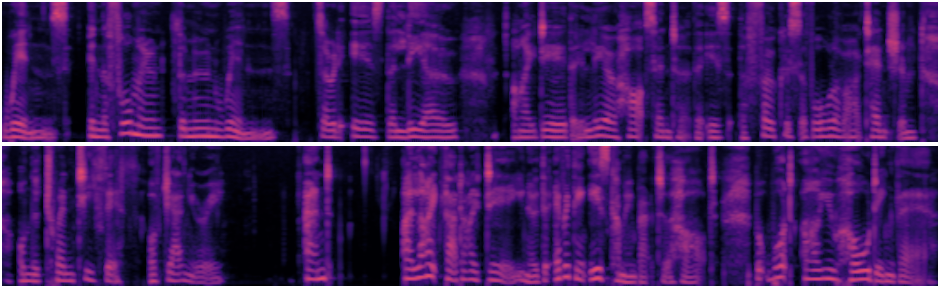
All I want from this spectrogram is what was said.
wins. In the full moon the moon wins so it is the Leo idea, the Leo heart center that is the focus of all of our attention on the 25th of January. And I like that idea, you know, that everything is coming back to the heart. But what are you holding there?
